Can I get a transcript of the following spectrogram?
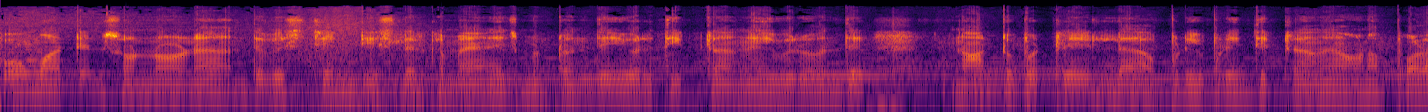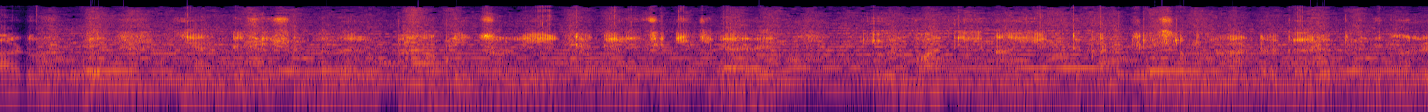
போகமாட்டேன்னு சொன்னோன்னே அந்த வெஸ்ட் இண்டீஸில் இருக்க மேனேஜ்மெண்ட் வந்து இவர் திட்டுறாங்க. இவர் வந்து நாட்டுப்பற்றே இல்லை அப்படி இப்படின்னு திட்டுறாங்க. ஆனால் பொலாடு வந்து என் டெசிஷனில் தான் இருப்பேன் நிலைச்சு நிற்கிறாரு இவர் பார்த்தீங்கன்னா எட்டு கண்ட்ரீஸில் போய் விளையாண்டுருக்காரு. பதினாலு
